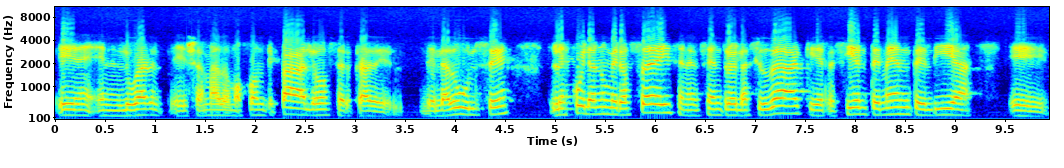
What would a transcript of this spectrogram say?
eh, en el lugar eh, llamado Mojón de Palo, cerca de, de La Dulce. La escuela número 6 en el centro de la ciudad, que recientemente, el día eh,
